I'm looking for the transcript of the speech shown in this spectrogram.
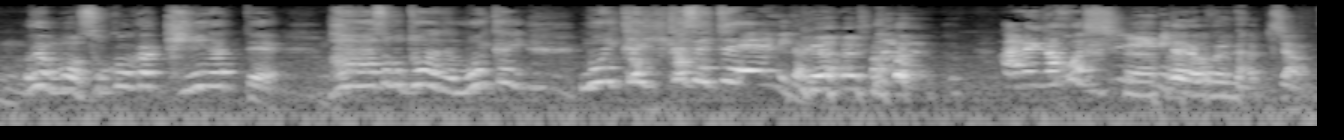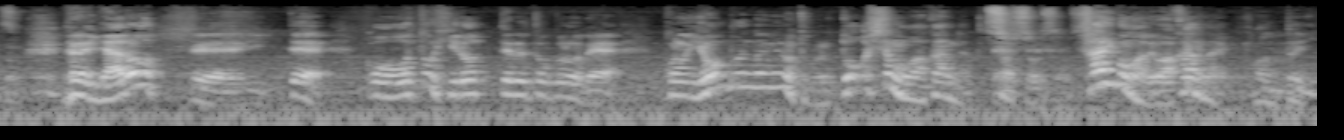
う、うん。でももうそこが気になって「あああそこどうなんだもう一回もう一回聞かせて」みたいな。あれが欲しいみたいなことになっちゃうんですよ。だからやろうって言ってこう音拾ってるところでこの4分の2のところどうしても分かんなくてそうそうそう。最後まで分かんない。本当に、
